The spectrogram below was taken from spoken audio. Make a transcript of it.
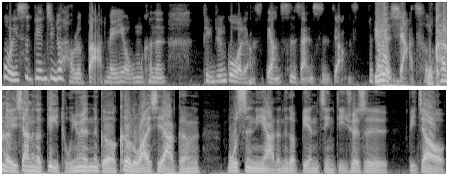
过一次边境就好了吧？没有，我们可能平均过两两次三次这样子。因为下车，我看了一下那个地图，因为那个克罗埃西亚跟波士尼亚的那个边境的确是比较。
